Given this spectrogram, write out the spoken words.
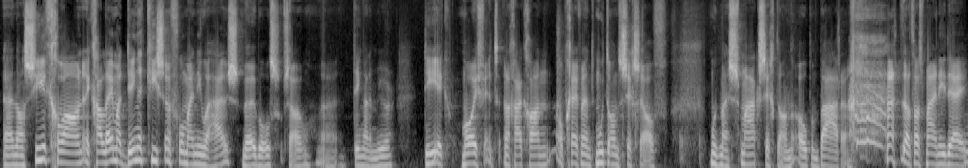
En dan zie ik gewoon, ik ga alleen maar dingen kiezen voor mijn nieuwe huis. Meubels of zo, uh, dingen aan de muur. Die ik mooi vind. En dan ga ik gewoon, op een gegeven moment moet dan zichzelf moet mijn smaak zich dan openbaren. dat was mijn idee.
